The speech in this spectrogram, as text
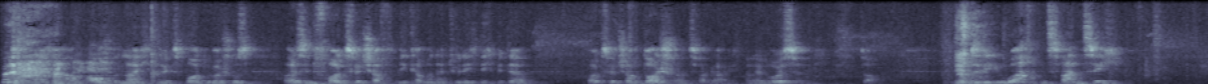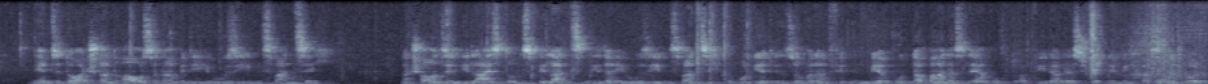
Österreicher haben auch einen leichten Exportüberschuss. Aber das sind Volkswirtschaften, die kann man natürlich nicht mit der Volkswirtschaft Deutschlands vergleichen, von der Größe nicht. So. Nehmen Sie die EU 28, nehmen Sie Deutschland raus, dann haben wir die EU 27. Dann schauen Sie in die Leistungsbilanzen dieser EU 27 kumuliert in Summe, dann finden wir wunderbar das Lehrbuch dort wieder. Das steht nämlich fast eine Null.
